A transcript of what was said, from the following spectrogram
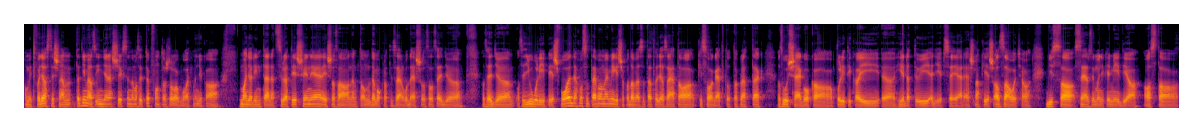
amit fogyaszt, és nem, tehát nyilván az ingyenesség szerintem az egy tök fontos dolog volt mondjuk a magyar internet születésénél, és az a, nem tudom, demokratizálódás az, egy, az, egy, az egy jó lépés volt, de hosszú távon meg mégis oda vezetett, hogy ezáltal kiszolgáltatottak lettek az újságok a politikai hirdetői egyéb széljárásnak, és azzal, hogyha visszaszerzi mondjuk egy média azt a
